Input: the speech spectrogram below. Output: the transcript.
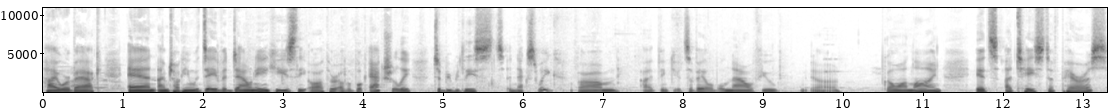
Hi, we're back, and I'm talking with David Downie. He's the author of a book, actually, to be released next week. Um, I think it's available now if you uh, go online. It's A Taste of Paris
